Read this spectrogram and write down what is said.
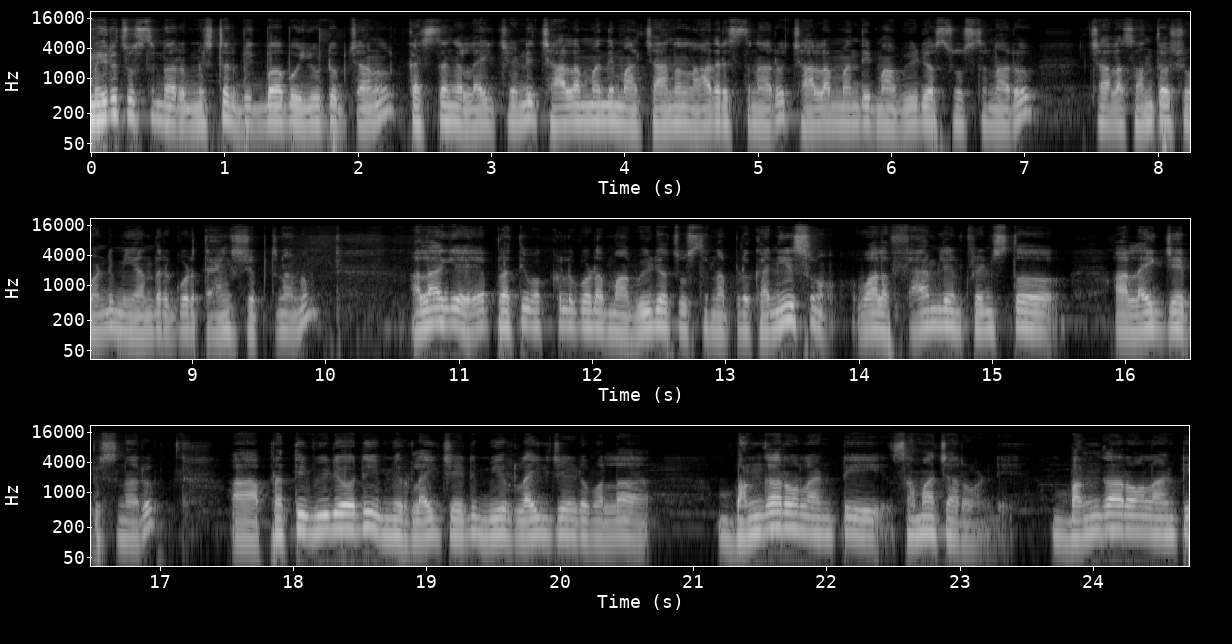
మీరు చూస్తున్నారు mister big Babu YouTube channel. ఖచ్చితంగా లైక్ చేయండి. చాలామంది మా ఛానల్ని ఆదరిస్తున్నారు. చాలామంది మా వీడియోస్ చూస్తున్నారు. చాలా సంతోషం అండి. మీ అందరికి కూడా థ్యాంక్స్ చెప్తున్నాను. అలాగే ప్రతి ఒక్కళ్ళు కూడా మా వీడియో చూస్తున్నప్పుడు కనీసం వాళ్ళ ఫ్యామిలీ అండ్ ఫ్రెండ్స్తో ఆ లైక్ చేపిస్తున్నారు. ప్రతి వీడియోని మీరు లైక్ చేయండి. మీరు లైక్ చేయడం వల్ల బంగారం లాంటి సమాచారం అండి. బంగారం లాంటి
